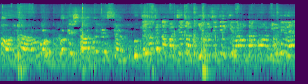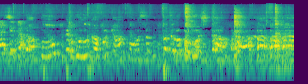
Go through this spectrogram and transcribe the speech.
Oh, não. O que está acontecendo? O que você tá fazendo aqui? Você tem que ir lá lutar com a Vivi Jéssica. Tá bom, eu vou lutar por aquela moça, mas eu não vou gostar.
